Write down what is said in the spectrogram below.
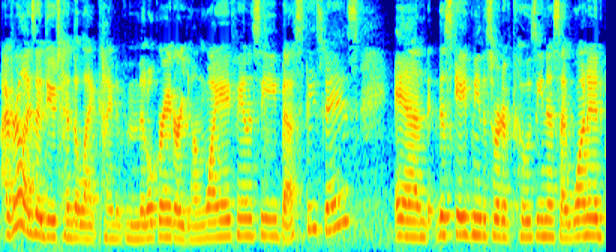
I've realized I do tend to like kind of middle grade or young YA fantasy best these days and this gave me the sort of coziness I wanted.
